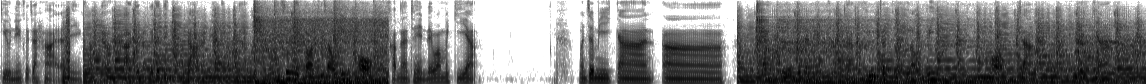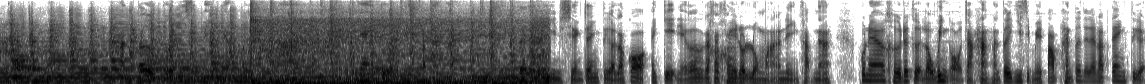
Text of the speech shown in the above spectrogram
กิลนี้ก็จะหายนั่นเองครับนะหลังจากนั้นก็จะติดคูลดาวนั่นเองครับนะซึ่งในตอนที่เราวิ่งออกนะครับนะจะเห็นได้ว่าเมื่อกี้อะมันจะมีการแจ้งเตือนด้วยนั่นเองครับนะคือถ้าเกิด จากระยะของฮันเตอร์เกิน 20 เมตรเนี่ยมันจะทำการแจ้งเตือนเองครับนะอะนี้ฮันเตอร์จะได้ยินเสียงแจ้งเตือนแล้วก็ไอเกตเนี่ยก็จะค่อยๆ ลดลงมานั่นเองครับนะพูดง่ายก็คือถ้าเกิดเราวิ่งออกจากห่างฮันเตอร์ 20 เมตรปั๊บฮันเตอร์จะได้รับแจ้งเตือน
